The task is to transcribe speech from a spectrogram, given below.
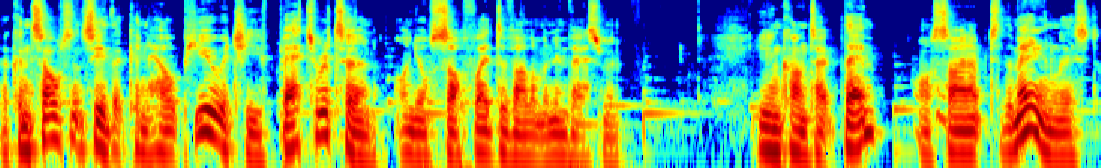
a consultancy that can help you achieve better return on your software development investment. You can contact them or sign up to the mailing list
